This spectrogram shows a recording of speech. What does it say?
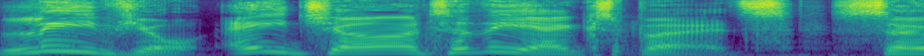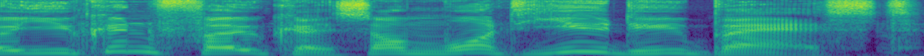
Leave your HR to the experts so you can focus on what you do best.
